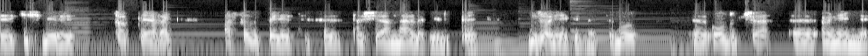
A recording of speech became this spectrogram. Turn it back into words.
e, kişileri saklayarak hastalık belirtisi taşıyanlarla birlikte izole edilmesi. Bu e, oldukça e, önemli.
